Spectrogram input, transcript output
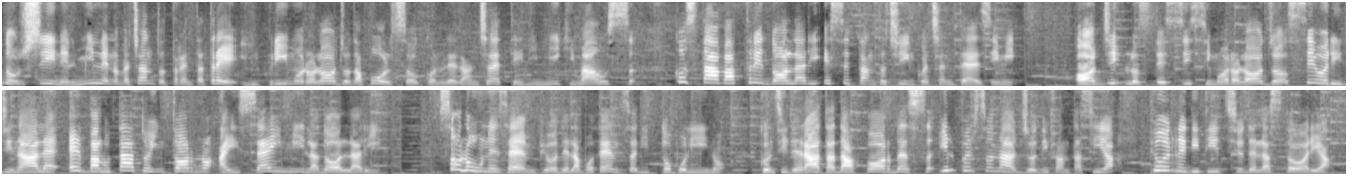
Quando uscì nel 1933 il primo orologio da polso con le lancette di Mickey Mouse, costava 3,75 dollari. Oggi lo stessissimo orologio, se originale, è valutato intorno ai 6.000 dollari. Solo un esempio della potenza di Topolino, considerata da Forbes il personaggio di fantasia più redditizio della storia.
